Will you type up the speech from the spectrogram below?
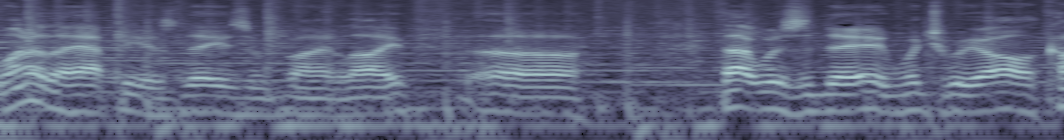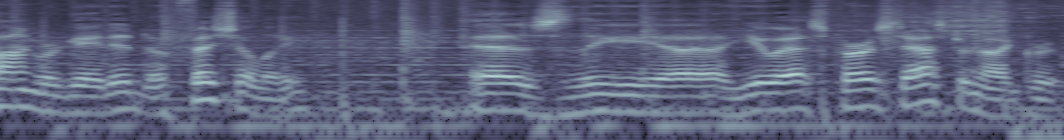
one of the happiest days of my life. Uh, that was the day in which we all congregated officially as the uh, U.S. First Astronaut Group.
